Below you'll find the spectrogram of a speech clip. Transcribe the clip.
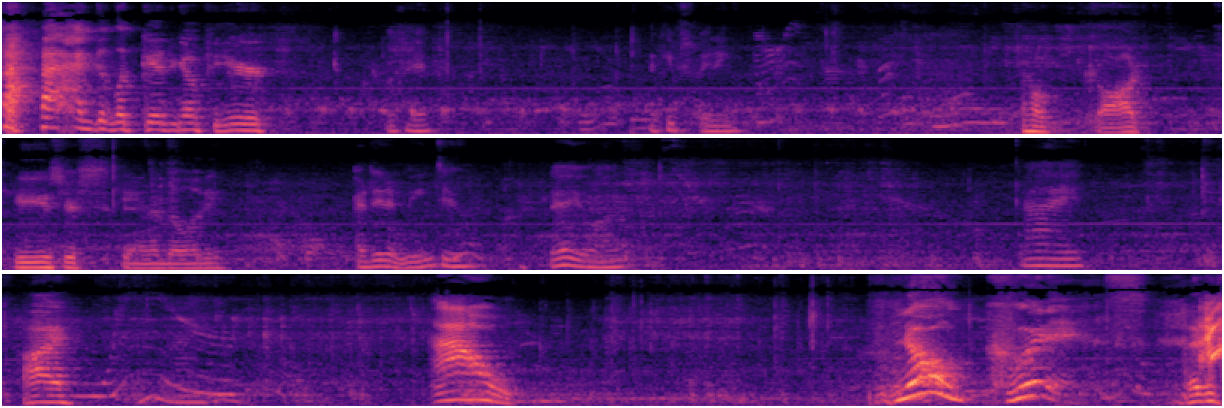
Good luck getting up here. Okay. I keep spinning. Oh god. You use your scan ability. I didn't mean to. There you are. Hi. Hi. Ow! No, couldn't. That is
